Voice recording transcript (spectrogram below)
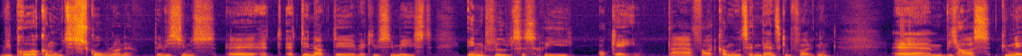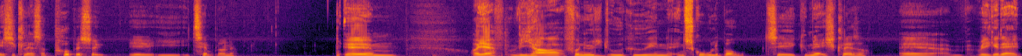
vi prøver at komme ud til skolerne, da vi synes, øh, at, at det er nok det, hvad kan vi sige, mest indflydelsesrige organ, der er for at komme ud til den danske befolkning. Øh, vi har også gymnasieklasser på besøg øh, i, i templerne. Øh, og ja, vi har for nyligt udgivet en, en skolebog til gymnasieklasser, øh, hvilket er et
